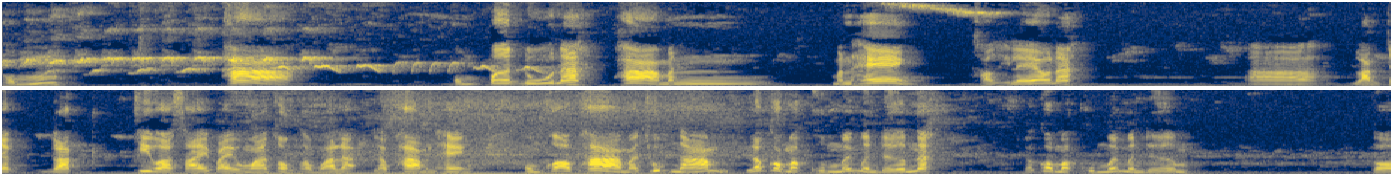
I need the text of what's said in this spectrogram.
ผมผ้า ผมเปิดดูนะ ผ้ามันมันแห้งเขาที่แล้วนะ อ่าหลังจากหลัก ที่ว่าใส่ไปประมาณสองสามวันละแล้วผ้ามันแห้ง ผมก็เอาผ้ามาชุบน้ำแล้วก็มาคุมไว้เหมือนเดิมนะแล้วก็มาคุมไว้เหมือนเดิม ก็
